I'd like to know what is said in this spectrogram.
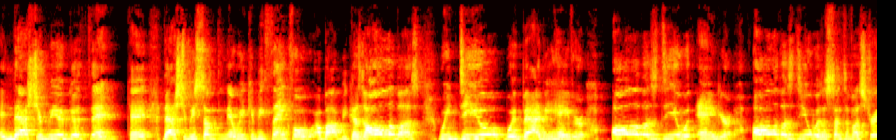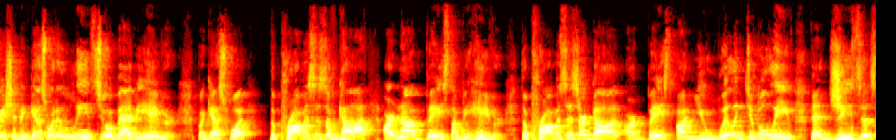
And that should be a good thing, okay? That should be something that we can be thankful about because all of us, we deal with bad behavior. All of us deal with anger. All of us deal with a sense of frustration. And guess what? It leads to a bad behavior. But guess what? The promises of God are not based on behavior. The promises of God are based on you willing to believe that Jesus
